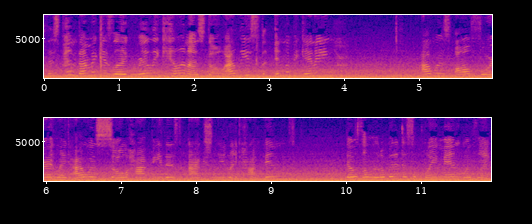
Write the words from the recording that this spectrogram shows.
Wow. This pandemic is like really killing us though. At least in the beginning, I was all for it. Like I was so happy this actually like happened. There was a little bit of disappointment with like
